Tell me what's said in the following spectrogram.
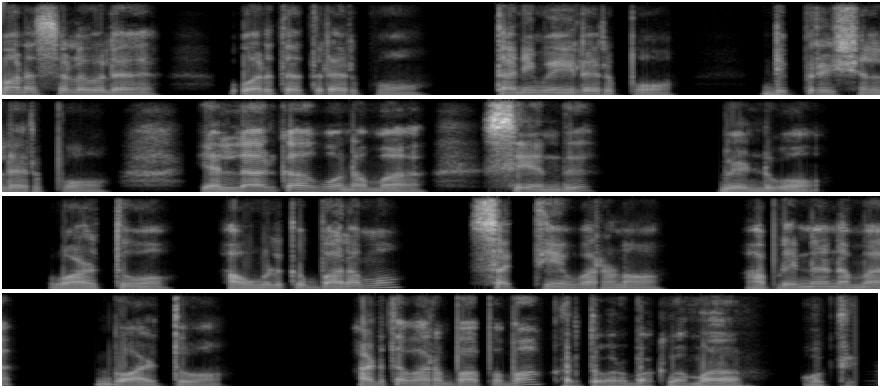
மனசளவில் வருத்தத்தில் இருப்போம் தனிமையில் இருப்போம் டிப்ரெஷனில் இருப்போம். எல்லாருக்காகவும் நம்ம சேர்ந்து வேண்டுவோம் வாழ்த்துவோம். அவங்களுக்கு பலமும் சக்தியும் வரணும் அப்படின்னு நம்ம வாழ்த்துவோம். அடுத்த வாரம் பார்ப்போமா? அடுத்த வாரம் பார்க்கலாமா? ஓகே.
